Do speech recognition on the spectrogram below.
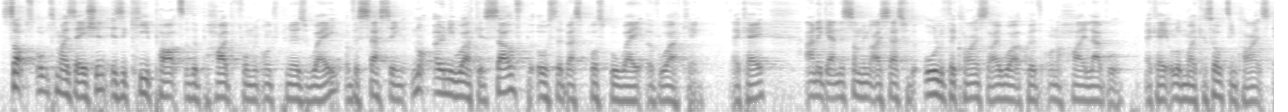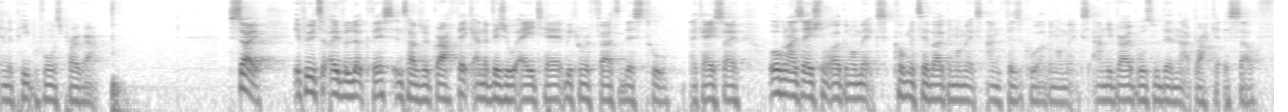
SOPs optimization is a key part of the high performing entrepreneur's way of assessing not only work itself, but also the best possible way of working. Okay. And again, this is something I assess with all of the clients that I work with on a high level. Okay. All of my consulting clients in the peak performance program. So if we were to overlook this in terms of graphic and a visual aid here, we can refer to this tool. Okay. So organizational ergonomics, cognitive ergonomics, and physical ergonomics, and the variables within that bracket itself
